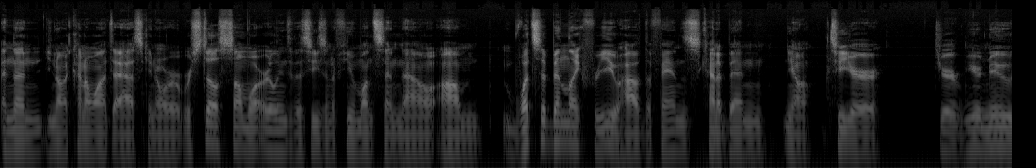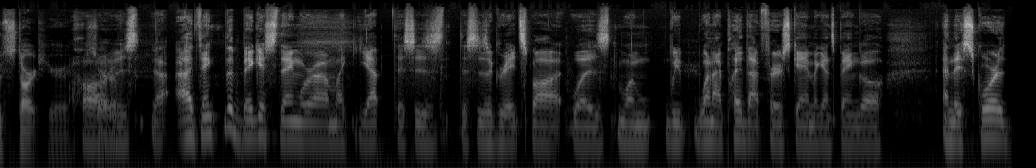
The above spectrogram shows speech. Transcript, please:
and then, you know, I kind of wanted to ask, you know, we're, we're still somewhat early into the season, a few months in now. Um, what's it been like for you? How have the fans kind of been, you know, to your your your new start here? oh, sort it of. was. I think the biggest thing where I'm like, yep, this is this is a great spot was when we when I played that first game against Bingo, and they scored.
